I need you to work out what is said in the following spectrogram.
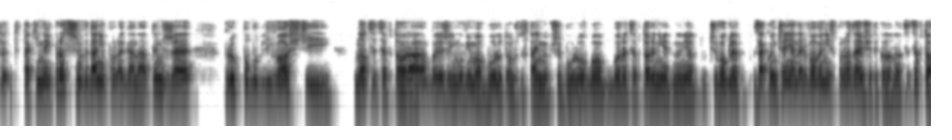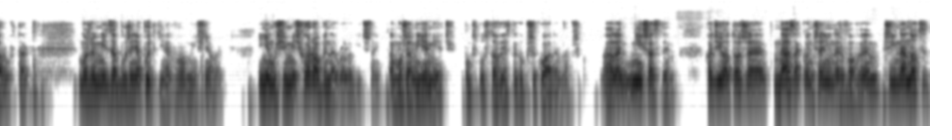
w takim najprostszym wydaniu polega na tym, że próg pobudliwości nocyceptora, bo jeżeli mówimy o bólu, to już zostańmy przy bólu, bo, bo receptory nie, no nie, czy w ogóle zakończenia nerwowe nie sprowadzają się tylko do nocyceptorów, tak? Możemy mieć zaburzenia płytki nerwowo-mięśniowej i nie musimy mieć choroby neurologicznej, a możemy je mieć. Punkt spustowy jest tego przykładem na przykład. No ale mniejsza z tym. Chodzi o to, że na zakończeniu nerwowym, czyli na nocy,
